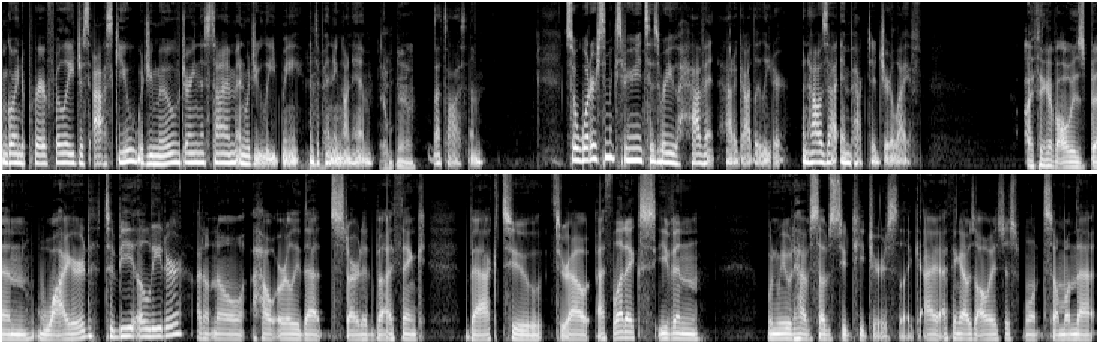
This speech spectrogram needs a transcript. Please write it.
I'm going to prayerfully just ask you, would you move during this time and would you lead me? And depending on Him. Yeah. That's awesome. So, what are some experiences where you haven't had a godly leader and how has that impacted your life? I think I've always been wired to be a leader. I don't know how early that started, but I think back to throughout athletics, even when we would have substitute teachers, like I, I think I was always just want someone that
